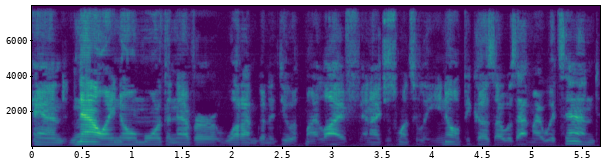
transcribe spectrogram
And now I know more than ever what I'm going to do with my life. And I just want to let you know because I was at my wits' end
